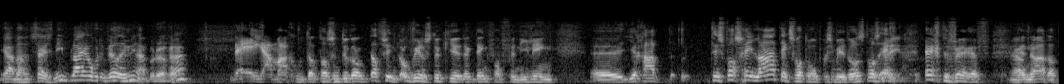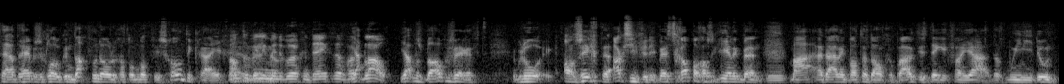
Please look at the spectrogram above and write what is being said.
Ja, dan zijn ze niet blij over de Wilhelminabrug, hè? Nee, ja, maar goed, dat was natuurlijk ook, dat vind ik ook weer een stukje, dat ik denk van vernieling. Uh, je gaat, het was geen latex wat erop gesmeerd was, het was echt nee. echte verf. Ja. En nou, dat, daar hebben ze geloof ik een dag voor nodig gehad om dat weer schoon te krijgen. Want de Willem in de brug in Deventer was ja, blauw. Ja, het was blauw geverfd. Ik bedoel, aan zich, de actie vind ik best grappig als ik eerlijk ben. Mm. Maar uiteindelijk wat er dan gebruikt is, denk ik van ja, dat moet je niet doen.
